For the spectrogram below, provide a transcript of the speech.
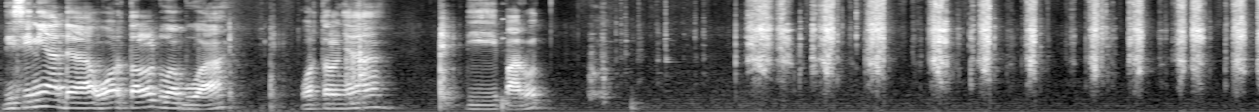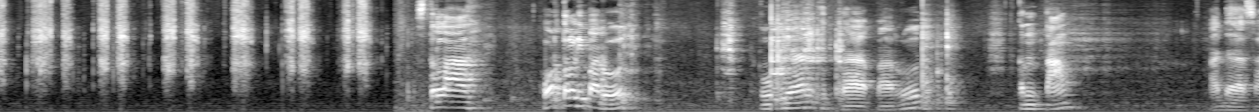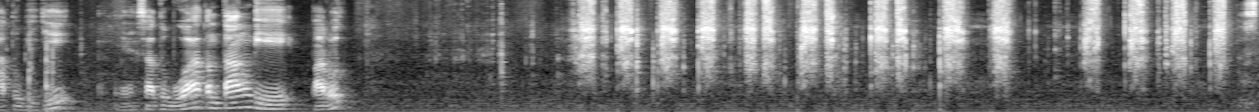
Di sini ada wortel dua buah. Wortelnya diparut. Setelah wortel diparut, kemudian kita parut kentang ada satu biji ya, satu buah kentang diparut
